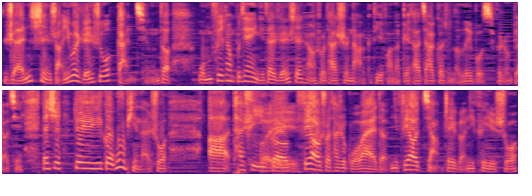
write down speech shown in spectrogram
人身上，因为人是有感情的，我们非常不建议你在人身上说它是哪个地方的，给它加各种的 labels，各种标签。但是对于一个物品来说，啊、它是一个非要说它是国外的，你非要讲这个，你可以说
